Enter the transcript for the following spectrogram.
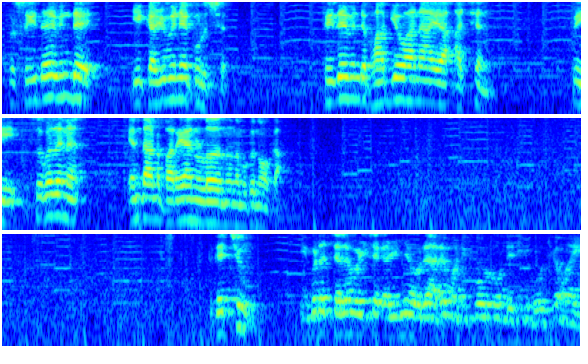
അപ്പോൾ ശ്രീദേവിന്റെ ഈ കഴിവിനെക്കുറിച്ച് ശ്രീദേവിന്റെ ഭാഗ്യവാനായ അച്ഛൻ ശ്രീ സുഗതന് എന്താണ് പറയാനുള്ളതെന്ന് നമുക്ക് നോക്കാം. തികച്ചും ഇവിടെ ചെലവഴിച്ച കഴിഞ്ഞ ഒരു അരമണിക്കൂർ കൊണ്ട് എനിക്ക് ബോധ്യമായി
